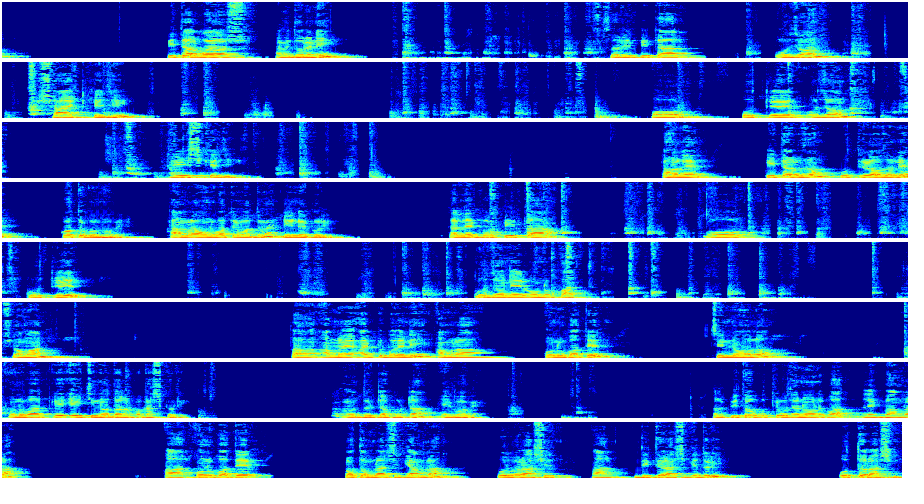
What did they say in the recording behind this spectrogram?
পিতার বয়স আমি ধরে নিই। সরি, পিতার ওজন ষাট কেজি। ও পুত্রের ওজন ত্রিশ কেজি। তাহলে পিতার ওজন পুত্রের ওজনের কত গুণ হবে? তা আমরা অনুপাতের মাধ্যমে নির্ণয় করি। তাহলে লিখব পিতা ও পুত্রের ওজনের অনুপাত সমান। তা আমরা একটু বলে নিই, আমরা অনুপাতের চিহ্ন হলো অনুবাদকে এই চিহ্ন দ্বারা প্রকাশ করি। দুইটা ফুটা এইভাবে। তাহলে পিতা পুত্র অনুপাত লিখব আমরা। আর অনুপাতের প্রথম রাশিকে আমরা পূর্ব রাশি আর দ্বিতীয় রাশিকে ধরি। উত্তর রাশি।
